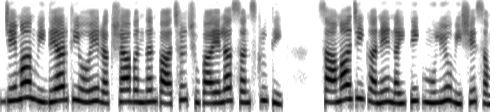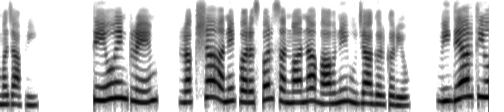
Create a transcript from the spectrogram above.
જેમાં વિદ્યાર્થીઓએ રક્ષાબંધન પાછળ છુપાયેલા સાંસ્કૃતિક સામાજિક અને નૈતિક મૂલ્યો વિશે સમજ આપી. તેઓએ પ્રેમ, રક્ષા અને પરસ્પર સન્માનના ભાવને ઉજાગર કર્યો. વિદ્યાર્થીઓ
